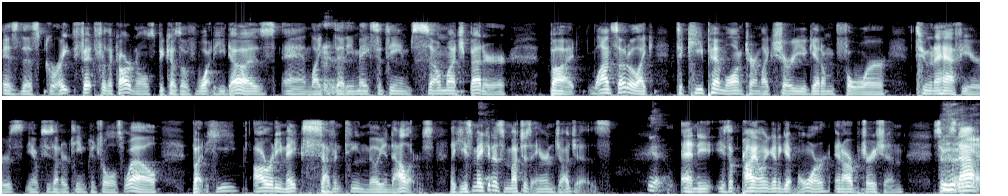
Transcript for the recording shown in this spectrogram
is this great fit for the Cardinals because of what he does and like that he makes the team so much better, but Juan Soto, like to keep him long term, like sure you get him for two and a half years, you know, because he's under team control as well. But he already makes seventeen million dollars. Like he's making as much as Aaron Judge is, Yeah. and he, he's probably only going to get more in arbitration. So he's not Yeah,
